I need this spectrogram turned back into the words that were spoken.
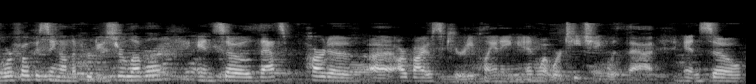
we're focusing on the producer level, and so that's part of uh, our biosecurity planning and what we're teaching with that. And so,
